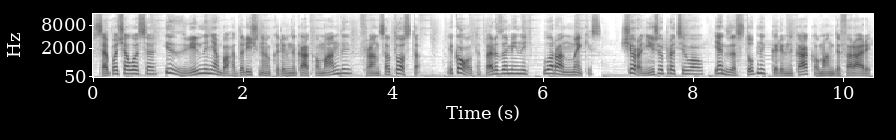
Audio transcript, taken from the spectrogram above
Все почалося із звільнення багаторічного керівника команди Франца Тоста, якого тепер замінить Лоран Мекіс, що раніше працював як заступник керівника команди Ferrari.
